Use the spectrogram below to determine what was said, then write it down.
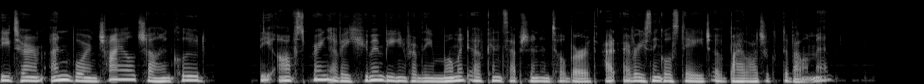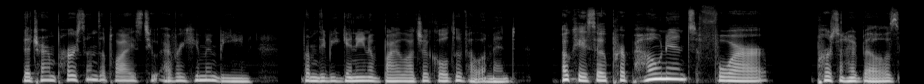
The term unborn child shall include the offspring of a human being from the moment of conception until birth at every single stage of biological development. The term persons applies to every human being from the beginning of biological development. Okay, so proponents for personhood bills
